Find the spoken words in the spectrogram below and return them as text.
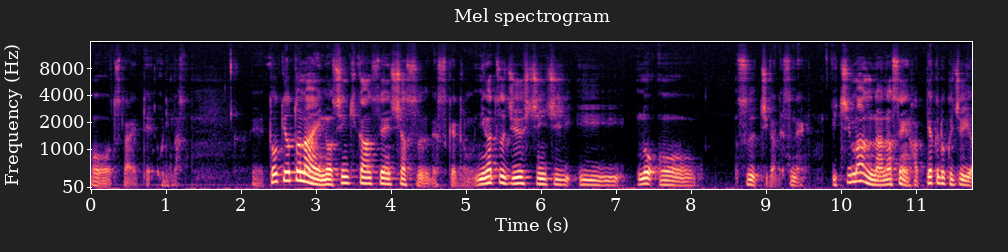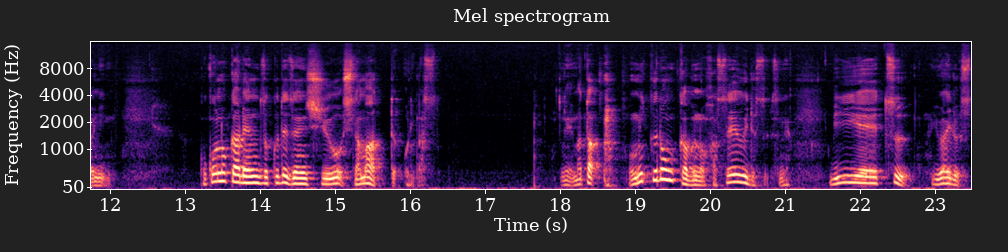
伝えております。東京都内の新規感染者数ですけれども、2月17日の数値がですね、1万7864人、9日連続で前週を下回っております。また、オミクロン株の派生ウイルスですね、BA.2、いわゆるス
